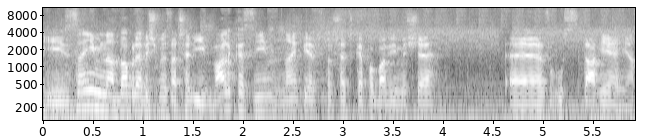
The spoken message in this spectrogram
I zanim na dobre byśmy zaczęli walkę z nim, najpierw troszeczkę pobawimy się e, w ustawienia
